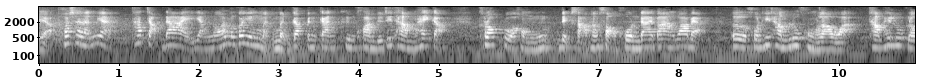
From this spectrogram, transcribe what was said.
ยอะ่ะ เพราะฉะนั้นเนี่ยถ้าจับได้อย่างน้อยมันก็ยังเหมือนเหมือนกับเป็นการคืนความยุติธรรมให้กับครอบครัวของเด็กสาวทั้งสองคนได้บ้างว่าแบบเออคนที่ทำลูกของเราอะ่ะทำให้ลูกเรา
